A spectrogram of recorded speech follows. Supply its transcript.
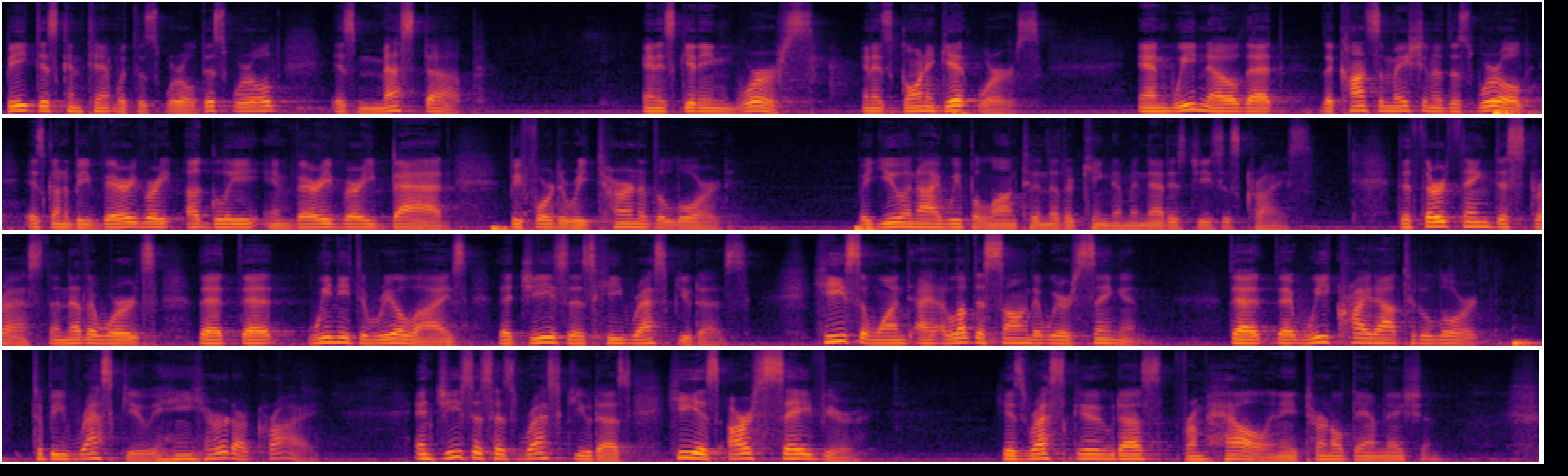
Be discontent with this world. This world is messed up and it's getting worse and it's going to get worse. And we know that the consummation of this world is going to be very, very ugly and very, very bad before the return of the Lord. But you and I, we belong to another kingdom, and that is Jesus Christ. The third thing, distressed. In other words, that, that we need to realize that Jesus, He rescued us. He's the one, I, love the song that we were singing, that, that we cried out to the Lord to be rescued, and He heard our cry. And Jesus has rescued us. He is our Savior. He has rescued us from hell and eternal damnation.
